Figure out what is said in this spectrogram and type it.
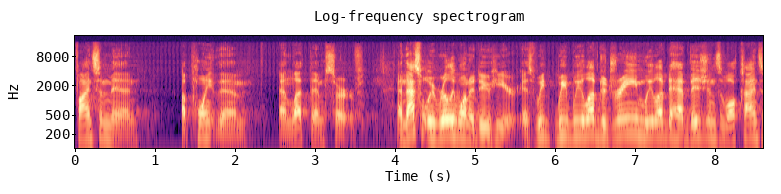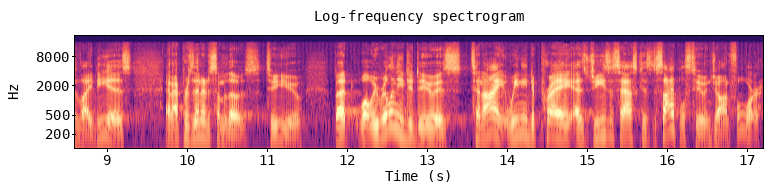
Find some men, appoint them, and let them serve. And that's what we really want to do here is we, we, we love to dream, we love to have visions of all kinds of ideas, and I presented some of those to you. But what we really need to do is tonight, we need to pray as Jesus asked his disciples to in John 4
